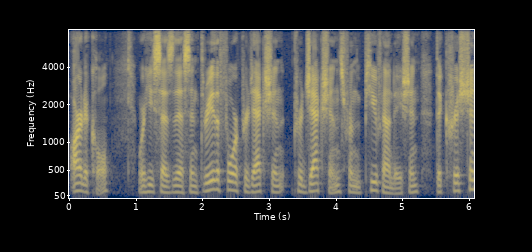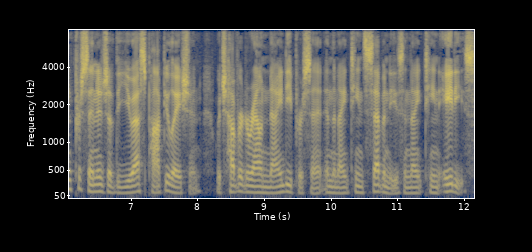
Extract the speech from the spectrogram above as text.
article where he says this In three of the four projection, projections from the Pew Foundation, the Christian percentage of the U.S. population, which hovered around 90% in the 1970s and 1980s,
